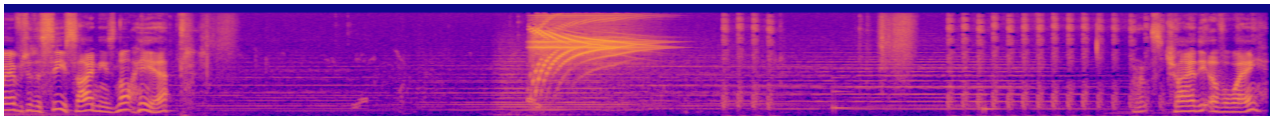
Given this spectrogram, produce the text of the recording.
Over to the seaside and he's not here. Let's try the other way.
